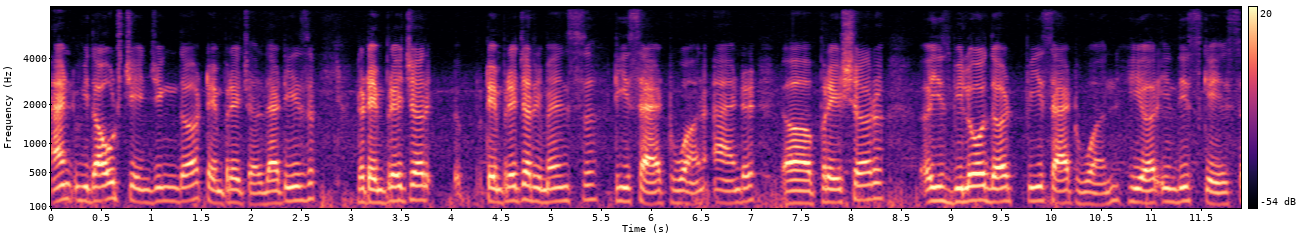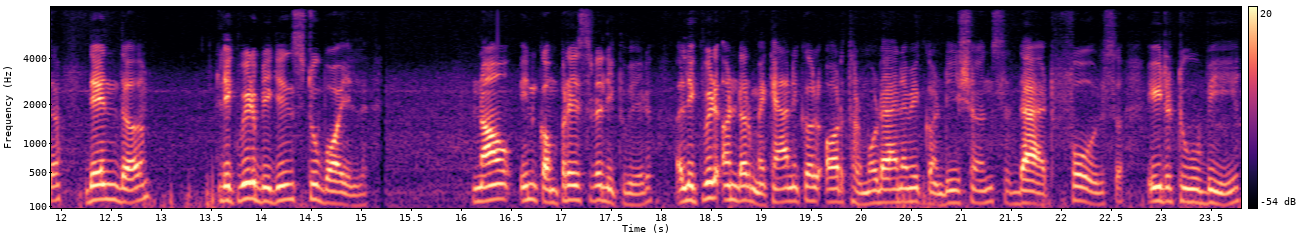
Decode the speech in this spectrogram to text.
and without changing the temperature. That is the temperature temperature remains tsat 1 and uh, pressure is below the psat 1 here in this case. Then the liquid begins to boil now, in compressed liquid, a liquid under mechanical or thermodynamic conditions that force it to be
